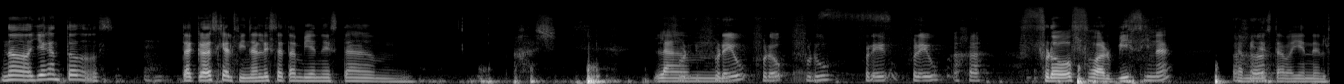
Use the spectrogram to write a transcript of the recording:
No, llegan todos. ¿Te acuerdas que al final está también esta mm, la mm, Freu, Freu, Fru, Freu, Freu, ajá. Fro también estaba ahí en el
